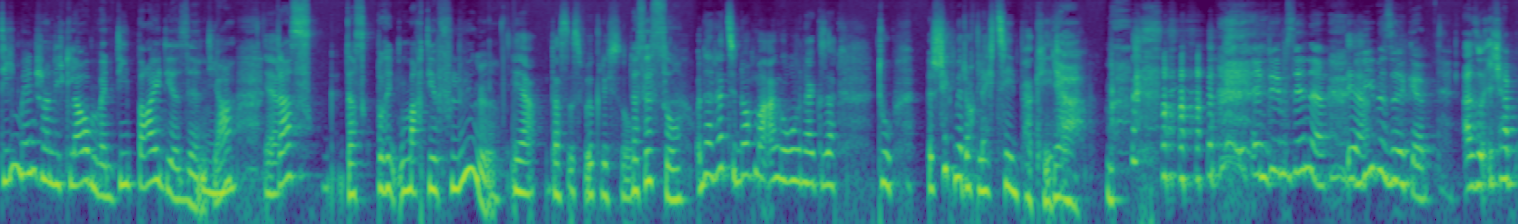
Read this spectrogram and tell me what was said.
die Menschen an dich glauben, wenn die bei dir sind, mhm. ja, das, das bringt, macht dir Flügel. Ja, das ist wirklich so. Das ist so. Und dann hat sie nochmal angerufen und hat gesagt, du, schick mir doch gleich zehn Pakete. Ja. In dem Sinne, ja. liebe Silke, also ich habe,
